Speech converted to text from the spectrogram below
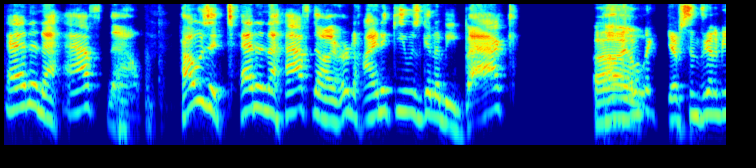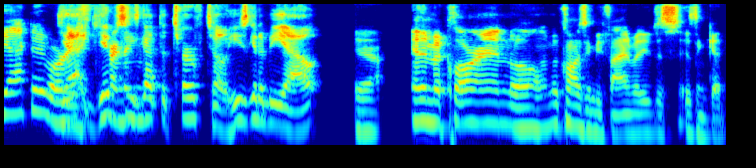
10 and a half now. How is it 10 and a half now? I heard Heinicke was going to be back. Uh, I don't oh. think Gibson's going to be active. Or yeah, Gibson's trending. got the turf toe. He's going to be out. Yeah. And then McLaurin, well, McLaurin's going to be fine, but he just isn't good.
